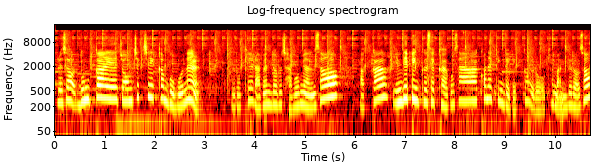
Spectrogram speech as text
그래서 눈가에 좀 칙칙한 부분을 이렇게 라벤더로 잡으면서 아까 indie pink 색하고 싹 connecting 되게끔 이렇게 만들어서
